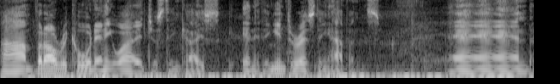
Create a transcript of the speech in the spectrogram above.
Um, but I'll record anyway just in case anything interesting happens. And,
